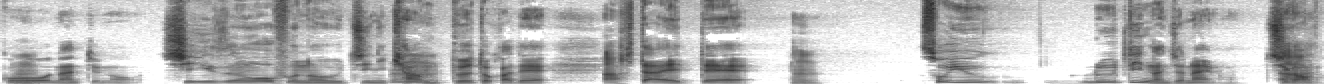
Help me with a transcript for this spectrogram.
こう、なんていうの、シーズンオフのうちにキャンプとかであ。鍛えて、うん。そういうルーティンなんじゃないの？違う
